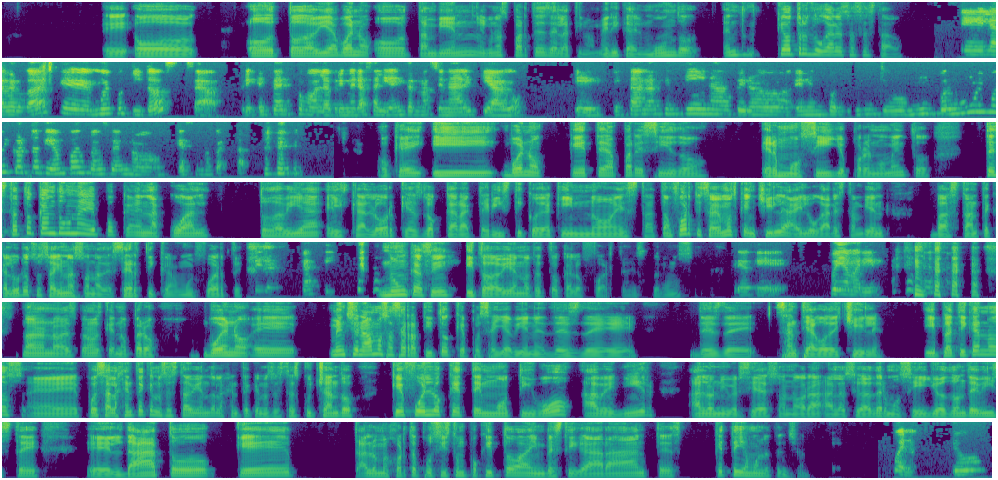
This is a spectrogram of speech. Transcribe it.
eh, o, o todavía, bueno, o también en algunas partes de Latinoamérica, del mundo. ¿En qué otros lugares has estado? Eh, la verdad es que muy poquitos, o sea, esta es como la primera salida internacional que hago. Eh, estaba en Argentina, pero en un pueblito por muy, muy corto tiempo, entonces no, se me cuesta. ok, y bueno, ¿qué te ha parecido Hermosillo por el momento? Te está tocando una época en la cual todavía el calor, que es lo característico de aquí, no está tan fuerte. Y sabemos que en Chile hay lugares también bastante calurosos, hay una zona desértica muy fuerte. Pero casi. Nunca sí, y todavía no te toca lo fuerte, esperemos. Creo que voy a morir. no, no, no, esperemos que no, pero bueno, eh, mencionamos hace ratito que pues ella viene desde, desde Santiago de Chile. Y platícanos, eh, pues a la gente que nos está viendo, a la gente que nos está escuchando, ¿qué fue lo que te motivó a venir a la Universidad de Sonora, a la ciudad de Hermosillo? ¿Dónde viste el dato? ¿Qué a lo mejor te pusiste un poquito a investigar antes? ¿Qué te llamó la atención? Bueno, yo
